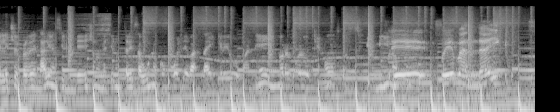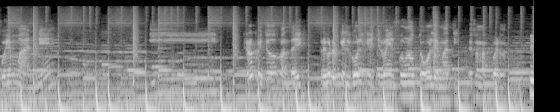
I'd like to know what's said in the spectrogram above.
el hecho de perder en Allianz. De hecho, nos metieron 3 a 1 con gol de Van Dijk, creo, Mané, y no recuerdo quién más. Fue, fue Van Dijk, fue Mané y creo que metió dos Van Dijk. Recuerdo que el gol que metió el Bayern fue un autogol de Mati, eso me acuerdo. Sí,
